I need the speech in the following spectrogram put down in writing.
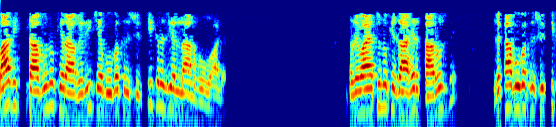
بعض کتابونو کې راغلي چې ابوبکر صدیق رضی الله عنه واله روایتونو کې ظاهر تعارض دی ځکه ابوبکر صدیق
